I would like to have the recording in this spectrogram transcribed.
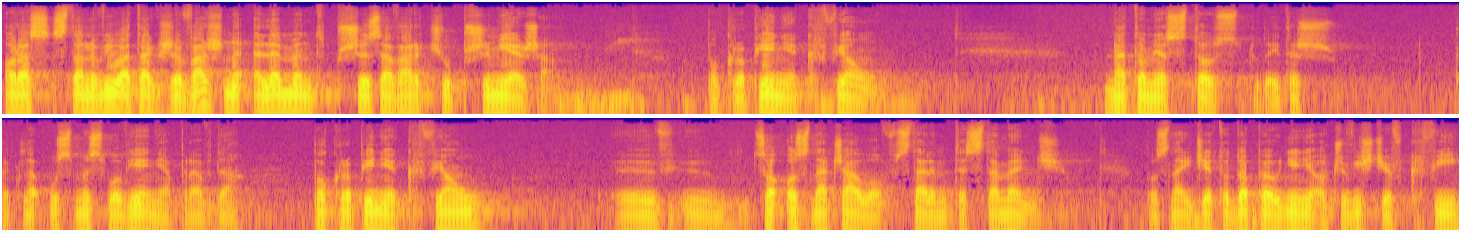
oraz stanowiła także ważny element przy zawarciu przymierza pokropienie krwią. Natomiast to tutaj też tak dla usmysłowienia, prawda, pokropienie krwią Y, y, co oznaczało w Starym Testamencie, bo znajdzie to dopełnienie oczywiście w krwi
